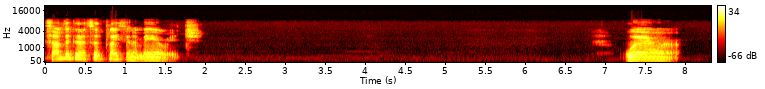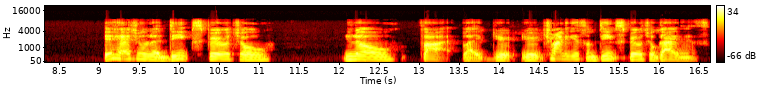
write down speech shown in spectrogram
Something could have took place in a marriage. Where it has you in a deep spiritual, you know, thought. Like you're you're trying to get some deep spiritual guidance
